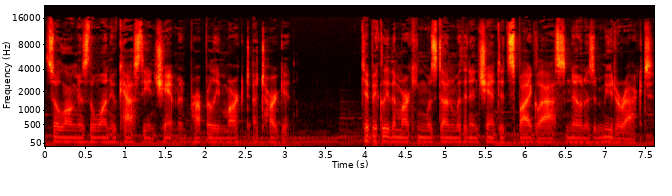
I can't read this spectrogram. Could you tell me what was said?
so long as the one who cast the enchantment properly marked a target. Typically, the marking was done with an enchanted spyglass known as a mutaract.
